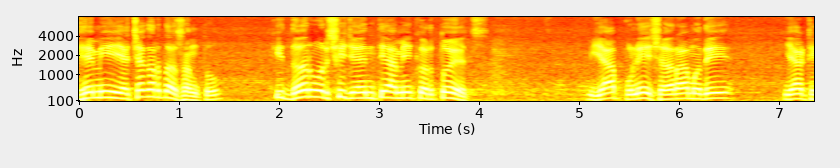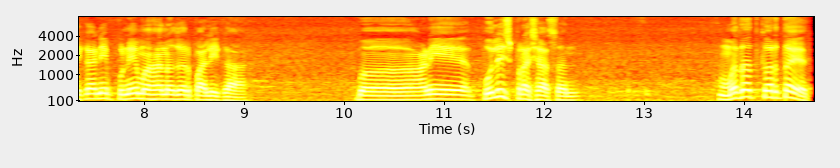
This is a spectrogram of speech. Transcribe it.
हे मी याच्याकरता सांगतो की दरवर्षी जयंती आम्ही करतोयच. या पुणे शहरामध्ये या ठिकाणी पुणे महानगरपालिका आणि पोलीस प्रशासन मदत करतंयच.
